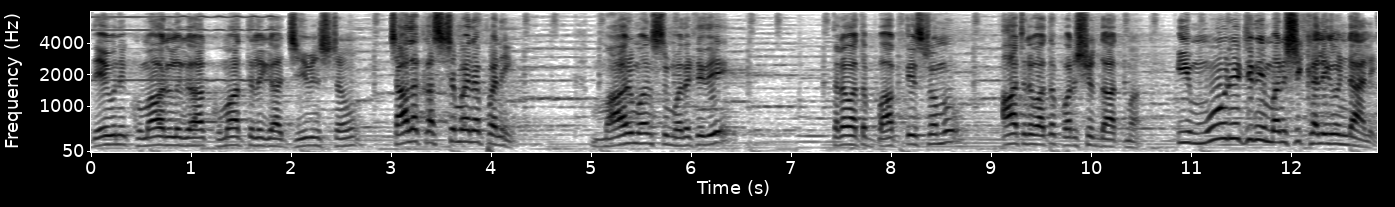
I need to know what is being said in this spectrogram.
దేవుని కుమారులుగా కుమార్తెలుగా జీవించడం చాలా కష్టమైన పని. మారు మనసు మొదటిది తర్వాత బాప్తిస్వము ఆ తర్వాత పరిశుద్ధాత్మ. ఈ మూడింటిని మనిషి కలిగి ఉండాలి.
